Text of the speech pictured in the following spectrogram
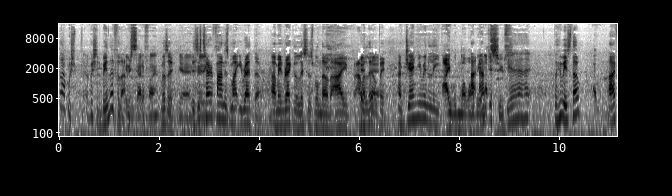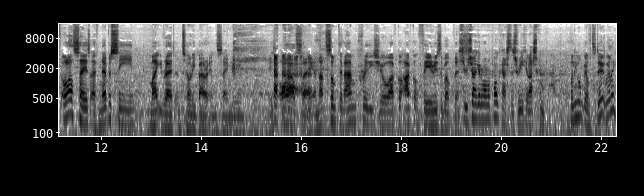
I wish I wish I'd have been there for that. It was terrifying. Was it? Yeah. it Is was as really- terrifying as Mighty Red though? I mean, regular listeners will know that I am a little bit. I'm genuinely. I would not want to be in I'm that just, suit. Yeah, who is though? Uh, I've all I'll say is I've never seen Mighty Red and Tony Barrett in the same room. Is all I'll say, and that's something I'm pretty sure I've got. I've got theories about this. Should we try and get him on a podcast this week and ask him? Well, he won't be able to do it, will he?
